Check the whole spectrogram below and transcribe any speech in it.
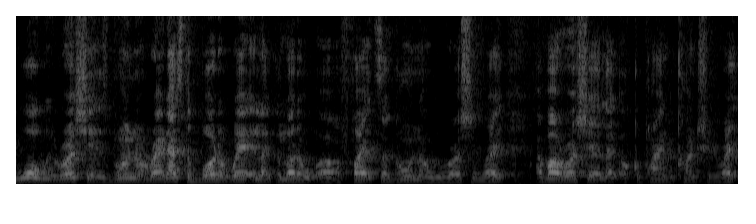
war with Russia is going on, right? That's the border where like a lot of uh, fights are going on with Russia, right? About Russia like occupying the country, right?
